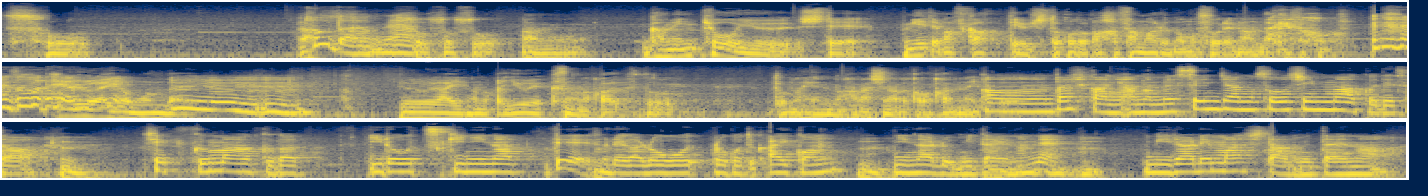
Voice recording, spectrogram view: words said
そう。あそうだよね。そうそうそう。あの画面共有して見えてますか？っていう一言が挟まるのもそれなんだけど。そうだよね。UI の問題。うんうんうん。UI なのか UX なのかちょっとどの辺の話なのか分かんないけど。あー確かにあのメッセンジャーの送信マークでさうん。チェックマークが色付きになってそれがロゴロゴというかアイコンうん。になるみたいなね、うんうん。見られましたみたいな、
